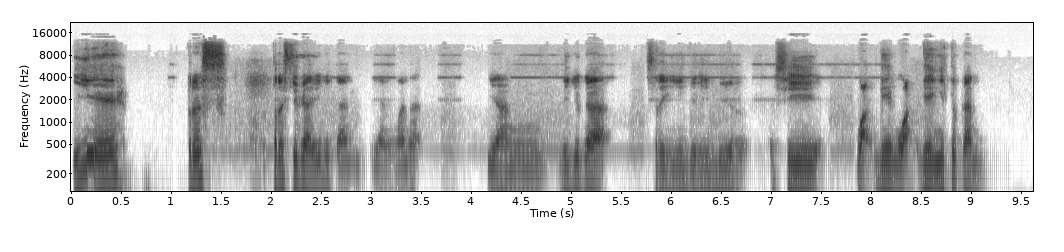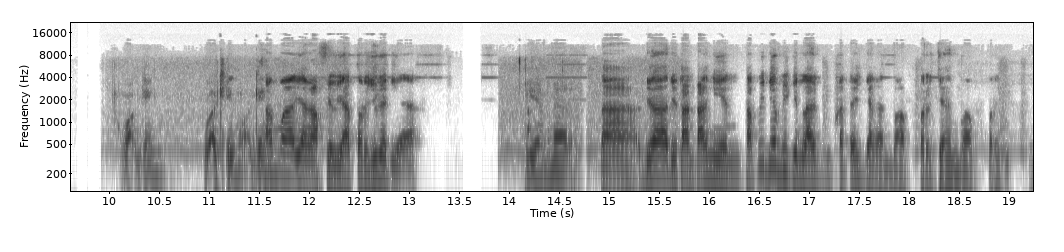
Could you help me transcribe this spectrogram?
Iya. Terus terus juga ini kan yang mana yang dia juga sering nyindir-nyindir si Wak Geng Wak Geng itu kan. Wak Geng. Wak Geng Wak Geng. Sama yang afiliator juga dia. Iya benar. Nah, dia ditantangin, tapi dia bikin lagu katanya jangan baper, jangan baper gitu.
